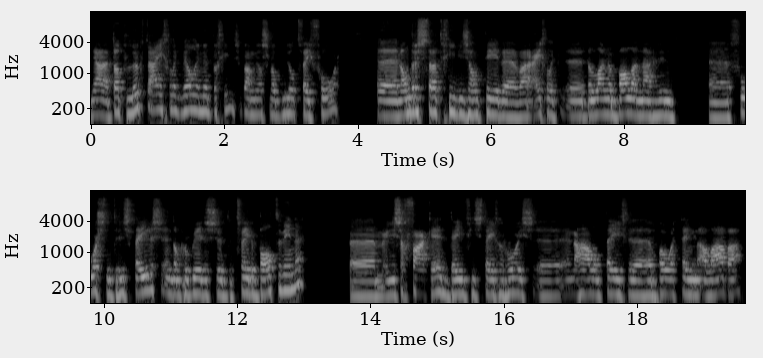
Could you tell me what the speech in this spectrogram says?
ja, dat lukte eigenlijk wel in het begin. Ze kwamen heel snel op 0-2 voor. Eh, een andere strategie die ze hanteerden waren eigenlijk eh, de lange ballen naar hun voorste drie spelers. En dan probeerden ze de tweede bal te winnen. Ehm, je zag vaak hè, Davies tegen Royce eh, en Haaland tegen eh, Boateng en Alaba.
